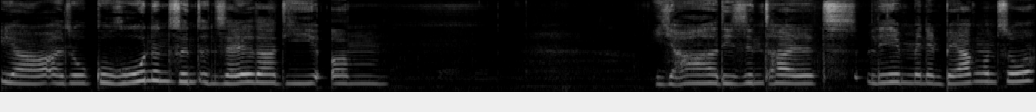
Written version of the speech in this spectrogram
Ja, also Goronen sind in Zelda die, ähm, ja, die sind halt, leben in den Bergen und so.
